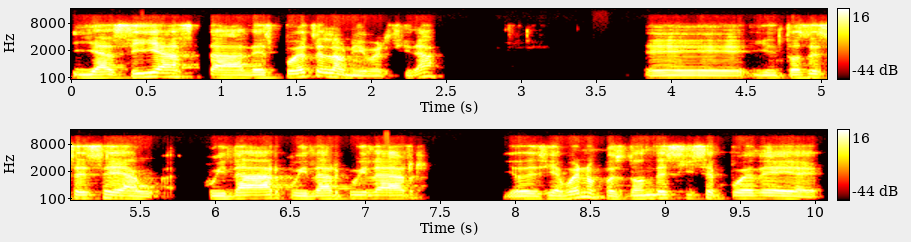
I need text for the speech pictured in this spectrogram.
Y, así hasta después de la universidad. Eh, y entonces ese cuidar, cuidar, cuidar, yo decía, bueno, pues ¿dónde sí se puede,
